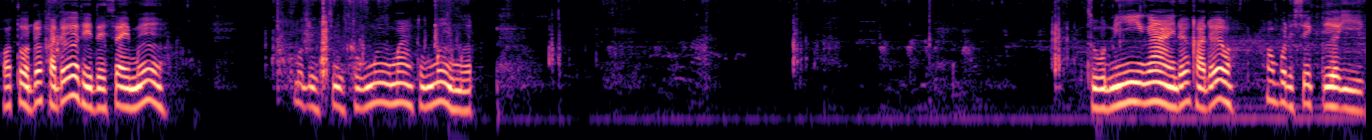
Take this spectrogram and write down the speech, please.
ขอโทษด้วยค่ะเด้อที่ได้ใส่มือหมดซื้อถุงมือมากถุงมือหมด สูตรนี้ง่ายเด้อค่ะเด้อเฮาบ่ได้ใส่เกลืออีก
